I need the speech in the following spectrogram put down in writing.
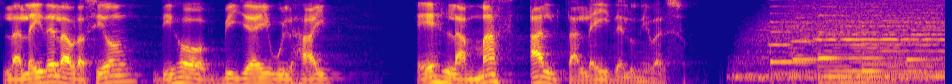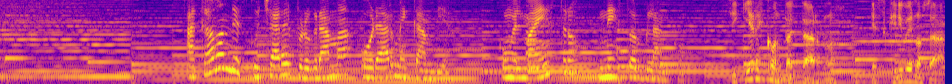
La ley de la oración, dijo B.J. Wilhite, es la más alta ley del universo. Acaban de escuchar el programa Orar me cambia con el maestro Néstor Blanco. Si quieres contactarnos, escríbenos a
